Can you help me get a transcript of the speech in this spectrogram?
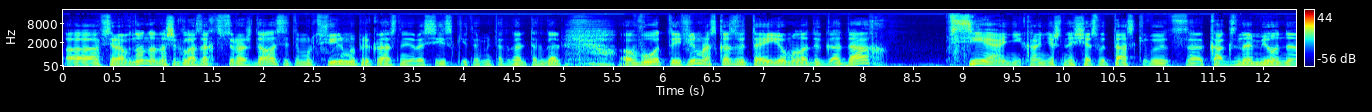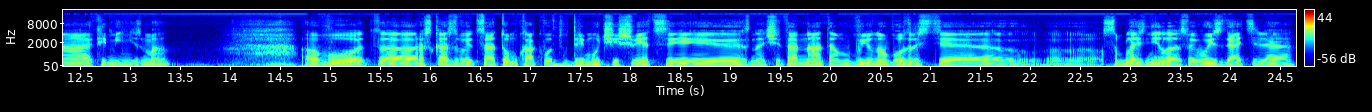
а, все равно на наших глазах все рождалось, это мультфильмы прекрасные, российские там и так далее, так далее, вот, и фильм рассказывает о ее молодых годах, все они, конечно, сейчас вытаскиваются как знамена феминизма, вот, э, рассказывается о том, как вот в дремучей Швеции, значит, она там в юном возрасте э, соблазнила своего издателя,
